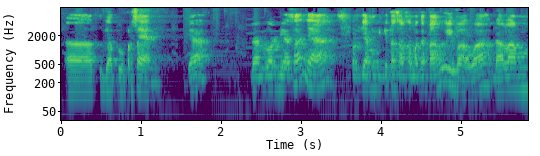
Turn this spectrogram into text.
eh, 30% ya. Dan luar biasanya seperti yang kita sama-sama ketahui bahwa dalam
